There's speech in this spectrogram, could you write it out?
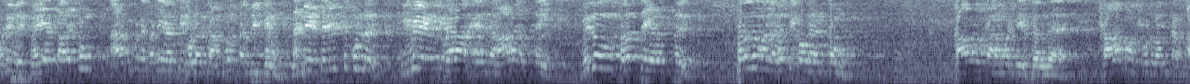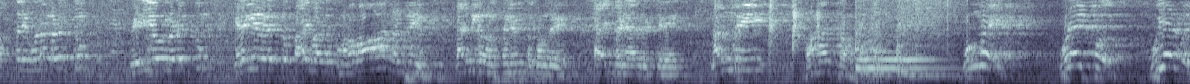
ஒளிபெருக்கி மையத்தாருக்கும் நான் கூட பணி நடத்தி கொண்டிருக்க தம்பிக்கும் நன்றியை தெரிவித்துக் கொண்டு இவைகளுக்கு மேலாக இந்த நாடகத்தை மிகவும் சிரத்தை எடுத்து சிறந்தமாக நடத்தி கொண்டிருக்கும் காவல்காரமட்டியை சேர்ந்த கிராம பொதுமக்கள் அத்தனை உள்ளங்களுக்கும் பெரியோர்களுக்கும் இளைஞர்களுக்கும் தாய்மார்களுக்கும் மனமா நன்றி நன்றிகளும் தெரிவித்துக் கொண்டு கைப்பணி அறிவிக்கிறேன். நன்றி வணக்கம். உண்மை உழைப்பு உயர்வு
